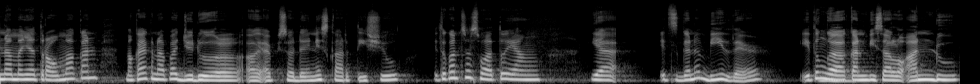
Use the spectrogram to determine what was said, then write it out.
Dan namanya trauma kan makanya kenapa judul uh, episode ini scar tissue itu kan sesuatu yang ya it's gonna be there. Itu nggak akan bisa lo undo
